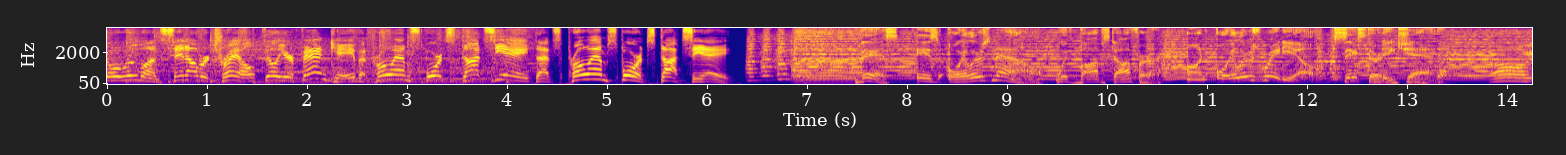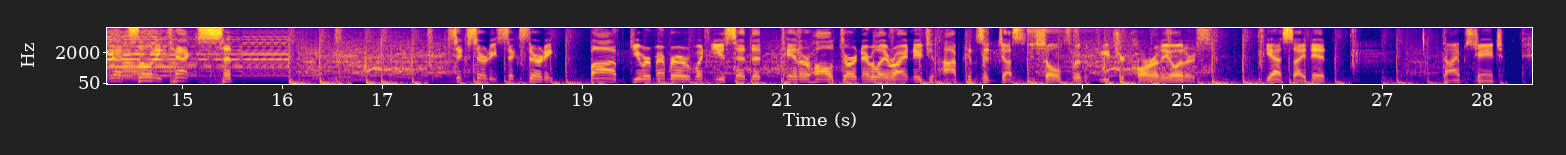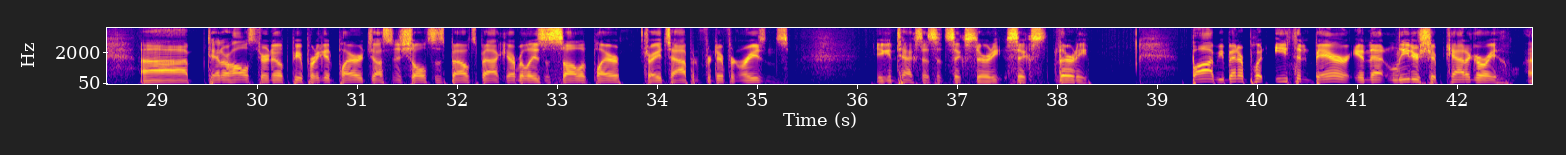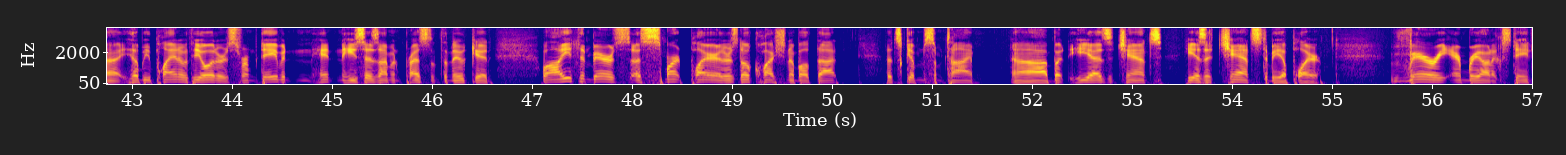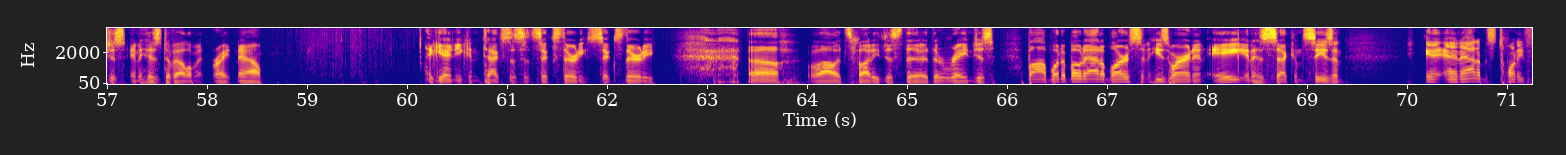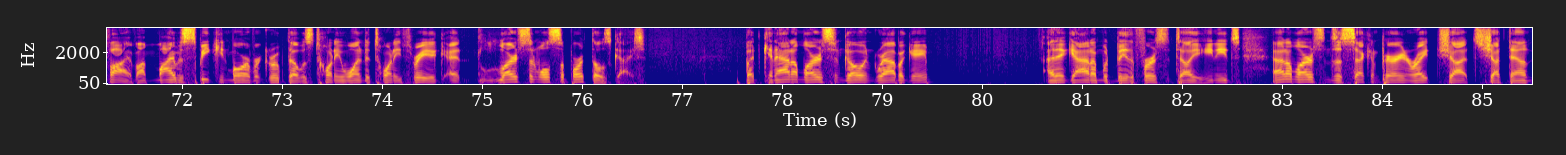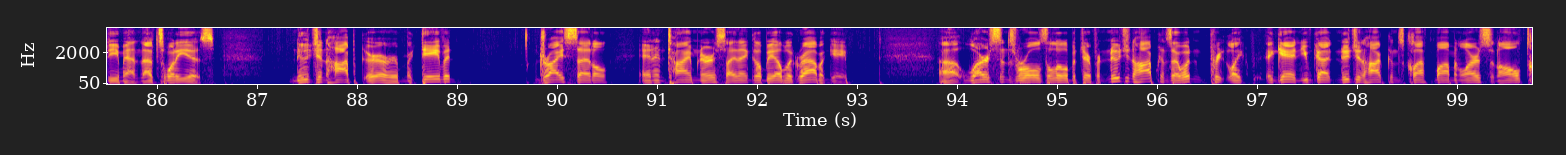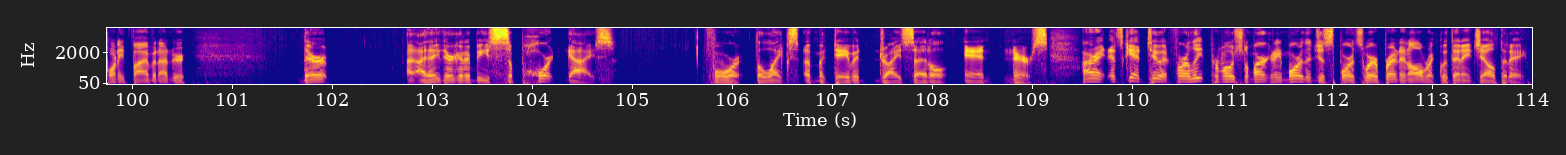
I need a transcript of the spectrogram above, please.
showroom on St. Albert Trail. Fill your fan cave at proamsports.ca. That's proamsports.ca. This is Oilers Now with Bob Stauffer on Oilers Radio, 630 Ched. Oh, we got so many texts at 630, 630. Bob, do you remember when you said that Taylor Hall, Jordan Eberle, Ryan Nugent Hopkins, and Justin Schultz were the future core of the Oilers? Yes, I did. Times change. Uh, Taylor Hall's turned out to be a pretty good player. Justin Schultz has bounced back. Eberle's a solid player. Trades happen for different reasons. You can text us at 630, 630. Bob, you better put Ethan Bear in that leadership category. Uh, he'll be playing with the Oilers. From David Hinton, he says, I'm impressed with the new kid. Well, Ethan Bear's a smart player. There's no question about that. Let's give him some time. Uh, but he has a chance. He has a chance to be a player. Very embryonic stages in his development right now. Again, you can text us at 630, 630. Oh, wow, it's funny, just the, the ranges. Bob, what about Adam Larsson? He's wearing an A in his second season. And Adam's 25. I was speaking more of a group that was 21 to 23. Uh, Larsson will support those guys. But can Adam Larsson go and grab a game? I think Adam would be the first to tell you he needs. Adam Larsson's a second pairing right shot shutdown D man. That's what he is. Nugent Hop or McDavid, Draisaitl, and in time Nurse, I think he'll be able to grab a game. Uh, Larsson's role is a little bit different. Nugent Hopkins, I wouldn't pre- like. Again, you've got Nugent Hopkins, Klefbom, and Larsson, all 25 and under. They're, I think they're going to be support guys for the likes of McDavid, Draisaitl, and Nurse. All right, let's get to it. For elite promotional marketing, more than just sportswear, Brendan Ulrich with NHL today.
